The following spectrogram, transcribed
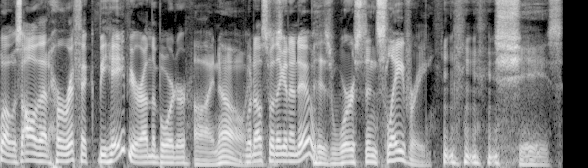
Well, it was all that horrific behavior on the border. Oh, I know. What else were they going to do? Is worse than slavery. Jeez.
